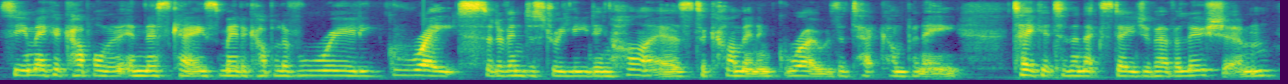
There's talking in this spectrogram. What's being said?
So you make a couple in this case made a couple of really great sort of industry leading hires to come in and grow as a tech company take it to the next stage of evolution.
